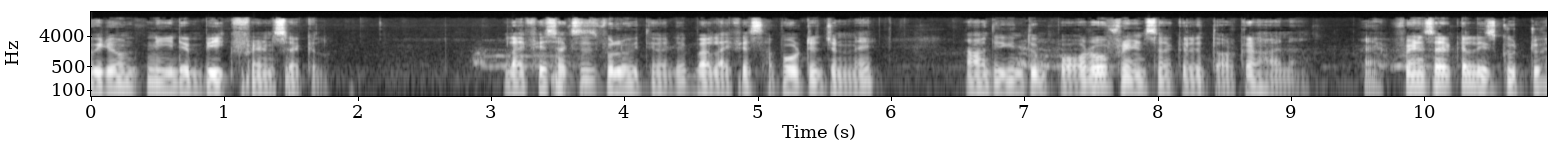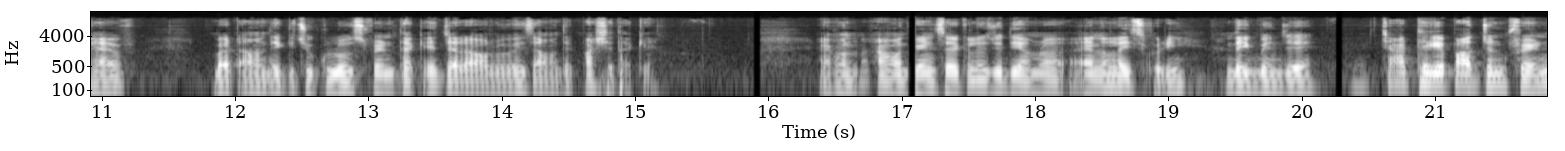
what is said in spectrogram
We don't need a big friend circle লাইফে সাকসেসফুল হইতে হলে বা লাইফে সাপোর্টের জন্যে আমাদের কিন্তু বড় ফ্রেন্ড সার্কেলের দরকার হয় না। হ্যাঁ friend circle is good to have but আমাদের কিছু ক্লোজ ফ্রেন্ড থাকে যারা অলওয়েজ আমাদের পাশে থাকে। এখন আমাদের ফ্রেন্ড সার্কেলে যদি আমরা অ্যানালাইজ করি, দেখবেন যে চার থেকে পাঁচজন ফ্রেন্ড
